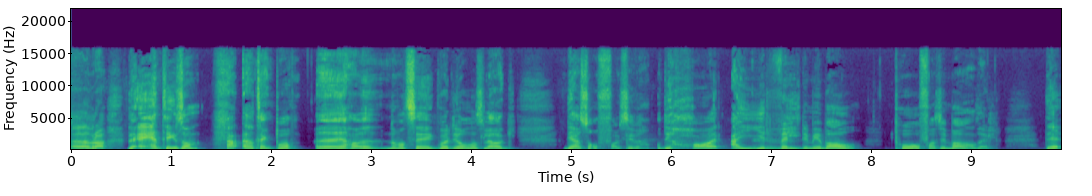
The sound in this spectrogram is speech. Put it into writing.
Ja, det er bra. Det er en ting som jeg, jeg har tenkt på. Eh, har, når man ser Guardiolas lag, de er så offensive. Og de har, eier veldig mye ball på offensiv banehalvdel. Det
